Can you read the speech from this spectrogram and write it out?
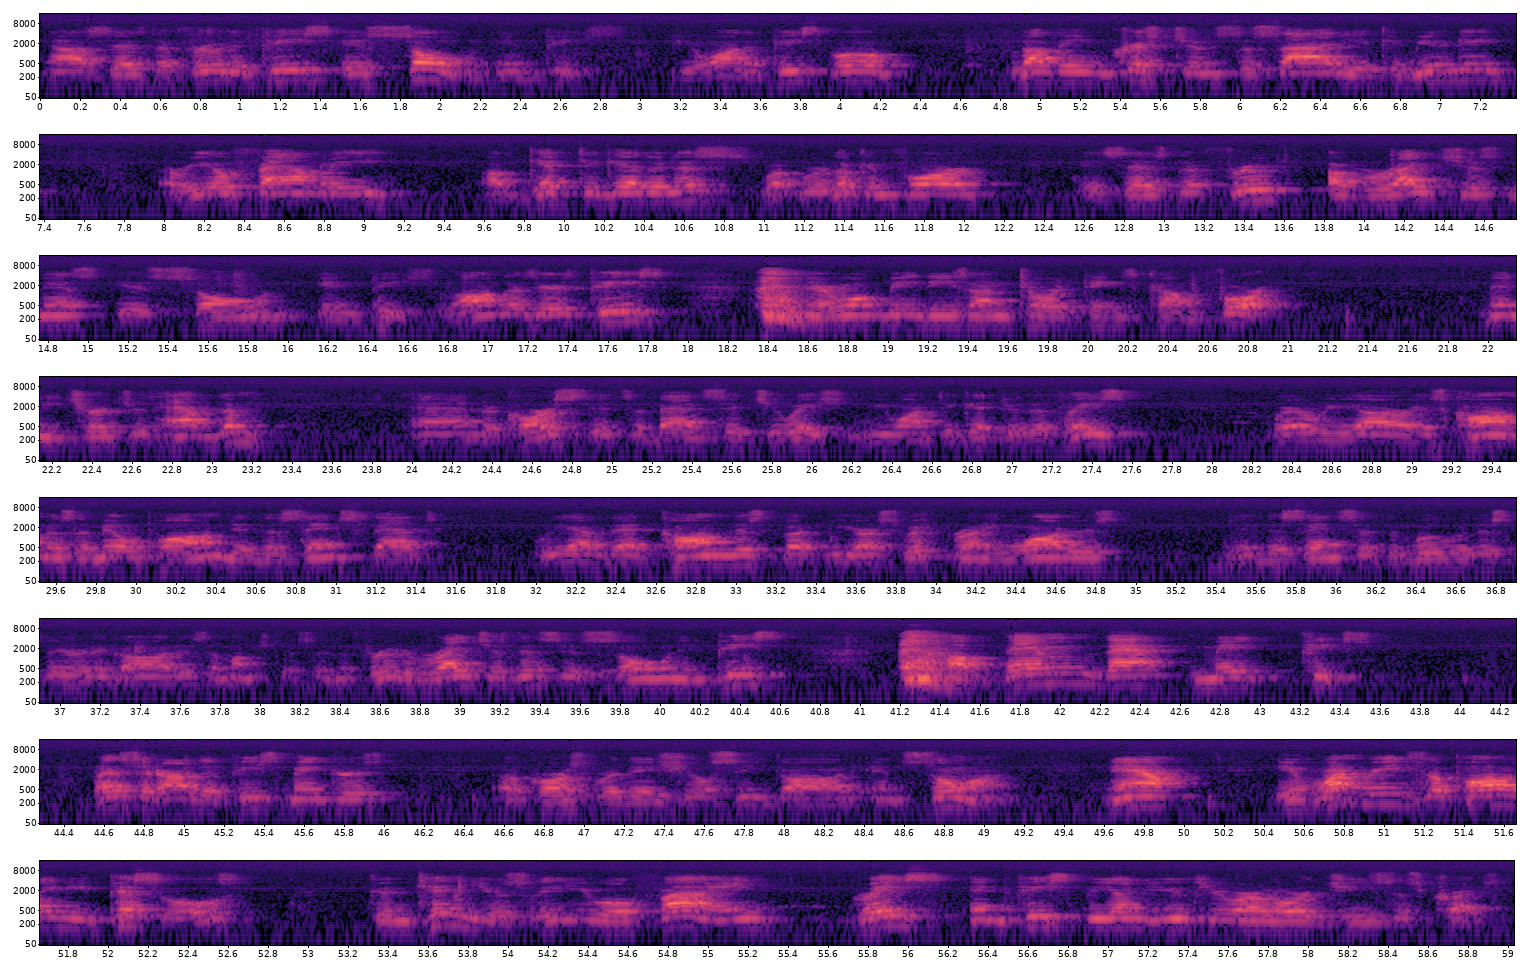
Now it says the fruit of peace is sown in peace. If you want a peaceful, loving Christian society, a community, a real family of get togetherness, what we're looking for, it says the fruit of righteousness is sown in peace. As long as there's peace, there won't be these untoward things come forth. Many churches have them, and of course, it's a bad situation. We want to get to the place where we are as calm as a mill pond in the sense that we have that calmness, but we are swift running waters in the sense that the move of the Spirit of God is amongst us. And the fruit of righteousness is sown in peace of them that make peace. Blessed are the peacemakers, of course, for they shall see God, and so on. Now, if one reads the Pauline epistles continuously, you will find grace and peace be unto you through our Lord Jesus Christ.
